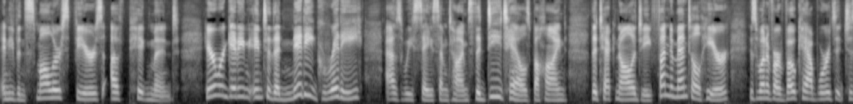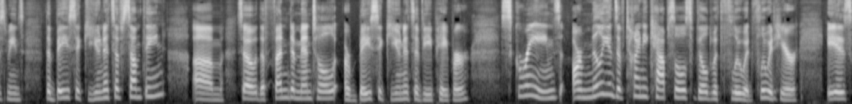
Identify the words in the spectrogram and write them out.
and even smaller spheres of pigment. Here we're getting into the nitty gritty, as we say sometimes, the details behind the technology. Fundamental here is one of our vocab words. It just means the basic units of something. Um, so the fundamental or basic units of e paper. Screens are millions of tiny capsules filled with fluid. Fluid here is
